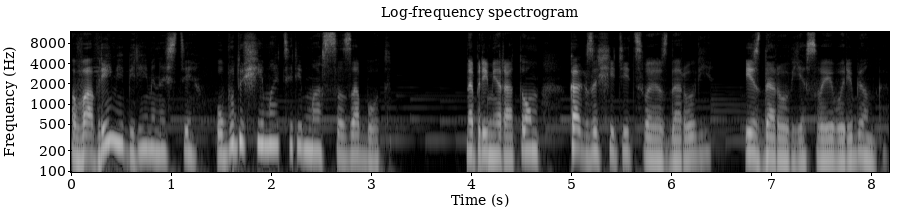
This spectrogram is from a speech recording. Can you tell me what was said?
Во время беременности у будущей матери масса забот. Например, о том, как защитить свое здоровье и здоровье своего ребенка.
